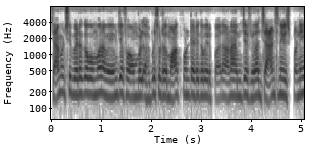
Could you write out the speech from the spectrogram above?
சாம்பியன்ஷிப் எடுக்க போகும்போது நம்ம எம்ஜிஎஃப் அவங்க எப்படி சொல்கிறது மார்க் பண்ணிட்டு எடுக்க போயிருப்பார். ஆனால் எம்ஜிஎஃப் தான் சான்ஸ்னு யூஸ் பண்ணி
